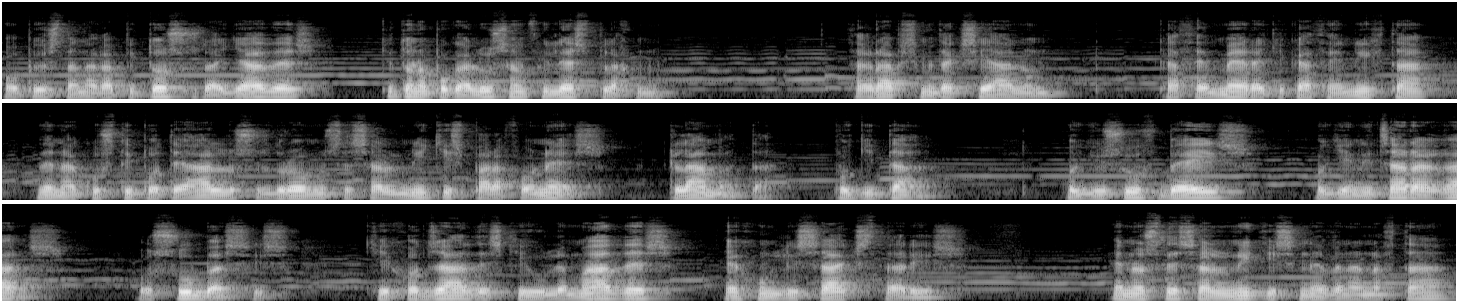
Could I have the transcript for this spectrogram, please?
ο οποίος ήταν αγαπητός στους Ραγιάδε και τον αποκαλούσαν φιλέσπλαχνο. Θα γράψει μεταξύ άλλων: Κάθε μέρα και κάθε νύχτα δεν ακούς τίποτε άλλο στους δρόμους τη Θεσσαλονίκης παραφωνές, κλάματα, πογκητά. Ο Γιουσούφ Μπέις, ο Γενιτσάρα Αγάς, ο Σούμπασης και οι Χοντζάδες και οι Ουλεμάδες έχουν λυσάξει θαρεί. Ενώ στη Θεσσαλονίκη συνέβαιναν αυτά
